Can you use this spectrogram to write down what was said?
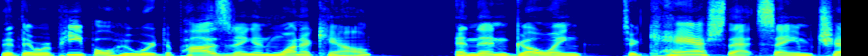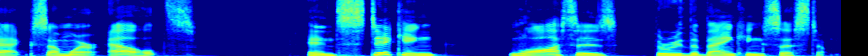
that there were people who were depositing in one account and then going to cash that same check somewhere else and sticking losses through the banking system.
